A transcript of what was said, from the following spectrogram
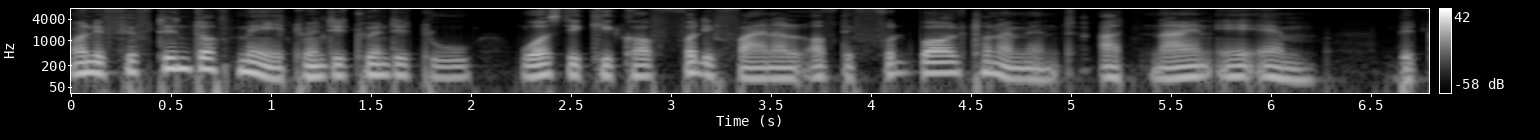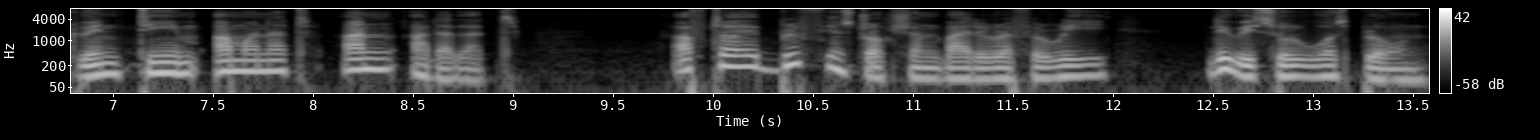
on the 15th of May 2022 was the kickoff for the final of the football tournament at 9 a.m. between Team Amanat and Adalat. After a brief instruction by the referee, the whistle was blown.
